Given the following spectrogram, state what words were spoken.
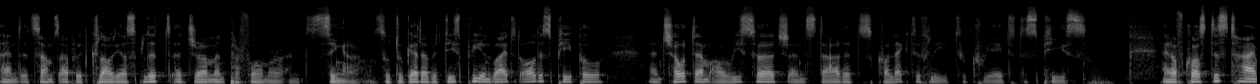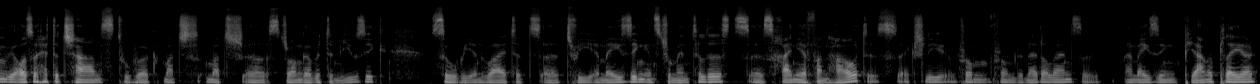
and it sums up with Claudia Split, a German performer and singer. So together with these, we invited all these people and showed them our research and started collectively to create this piece. And of course, this time we also had the chance to work much, much uh, stronger with the music. So we invited uh, three amazing instrumentalists. Uh, Reinier van Houdt is actually from, from the Netherlands, an amazing piano player.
